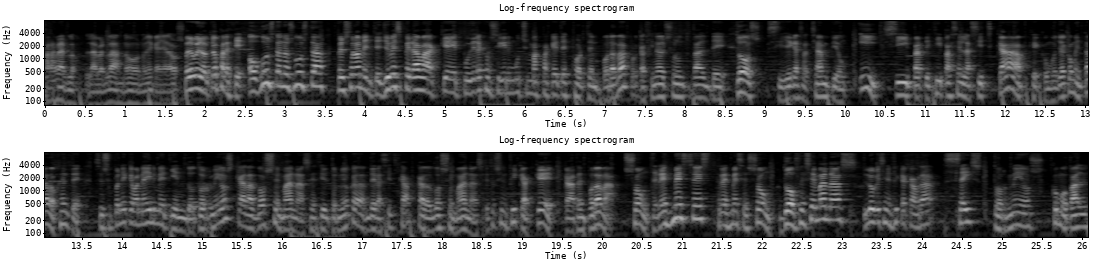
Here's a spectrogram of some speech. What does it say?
para verlo. La verdad, no, no voy a engañaros. Pero bueno, ¿qué os parece? ¿Os gusta o no os gusta? Personalmente, yo me esperaba que pudieras conseguir muchos más paquetes por temporada, porque al final son un total de dos si llegas a Champion y si participas en la Siege Cup, que como ya he comentado, gente, se supone que van a ir metiendo torneos cada dos semanas, es decir, torneo de la Siege Cup cada dos semanas. Esto significa que cada temporada son tres meses, tres meses son 12 semanas, lo que significa que habrá seis torneos como tal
